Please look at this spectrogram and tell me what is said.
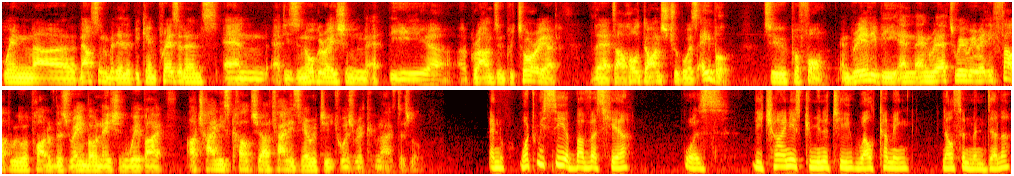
when uh, Nelson Mandela became president and at his inauguration at the uh, grounds in Pretoria, that our whole dance troupe was able to perform and really be, and, and that's where we really felt we were part of this rainbow nation whereby our Chinese culture, our Chinese heritage was recognized as well. And what we see above us here was the Chinese community welcoming Nelson Mandela.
